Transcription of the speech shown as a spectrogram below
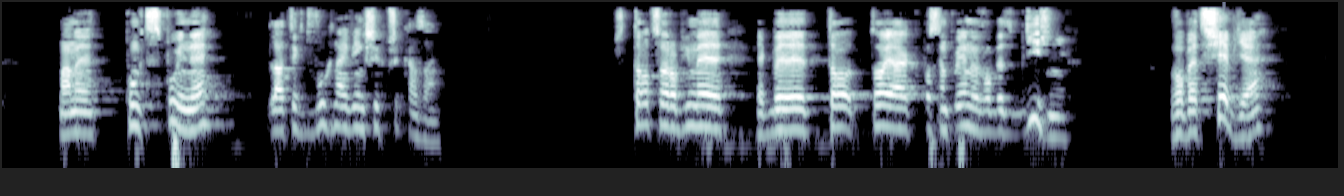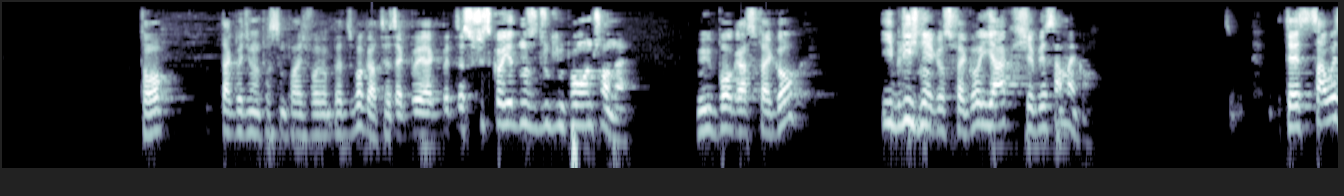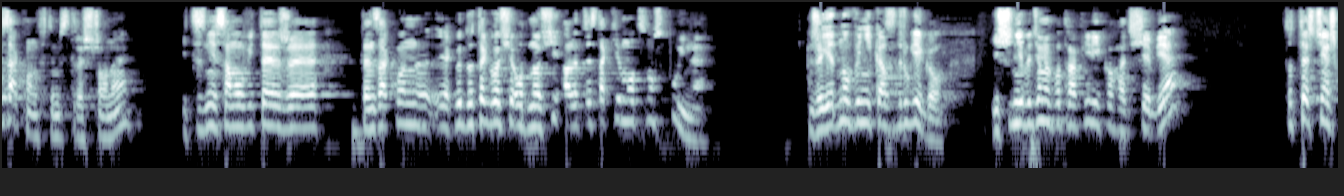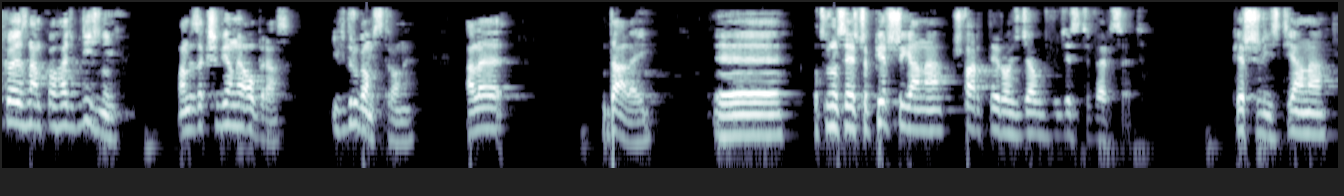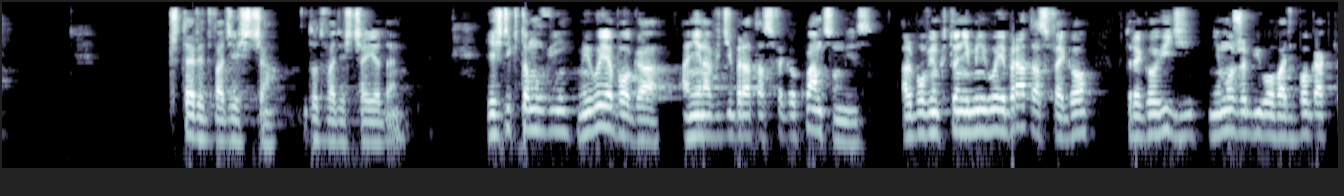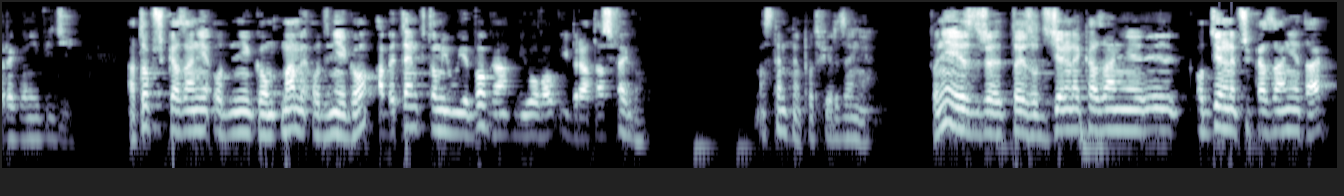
mamy punkt spójny dla tych dwóch największych przykazań. To, co robimy, jakby to, to jak postępujemy wobec bliźnich, wobec siebie, to tak będziemy postępować wobec Boga. To jest jakby, jakby to jest wszystko jedno z drugim połączone. Boga swego i bliźniego swego, jak siebie samego. To jest cały zakon w tym streszczony. I to jest niesamowite, że ten zakon jakby do tego się odnosi, ale to jest takie mocno spójne. Że jedno wynika z drugiego. Jeśli nie będziemy potrafili kochać siebie, to też ciężko jest nam kochać bliźnich. Mamy zakrzywiony obraz. I w drugą stronę. Ale dalej. Yy, otwórzmy sobie jeszcze pierwszy Jana, czwarty rozdział, dwudziesty werset. Pierwszy list Jana, 4:20 do 21. Jeśli kto mówi, miłuje Boga, a nienawidzi brata swego, kłamcą jest. Albowiem kto nie miłuje brata swego, którego widzi, nie może miłować Boga, którego nie widzi. A to przykazanie od niego, mamy od niego, aby ten, kto miłuje Boga, miłował i brata swego. Następne potwierdzenie. To nie jest, że to jest oddzielne kazanie, y, oddzielne przykazanie, tak?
